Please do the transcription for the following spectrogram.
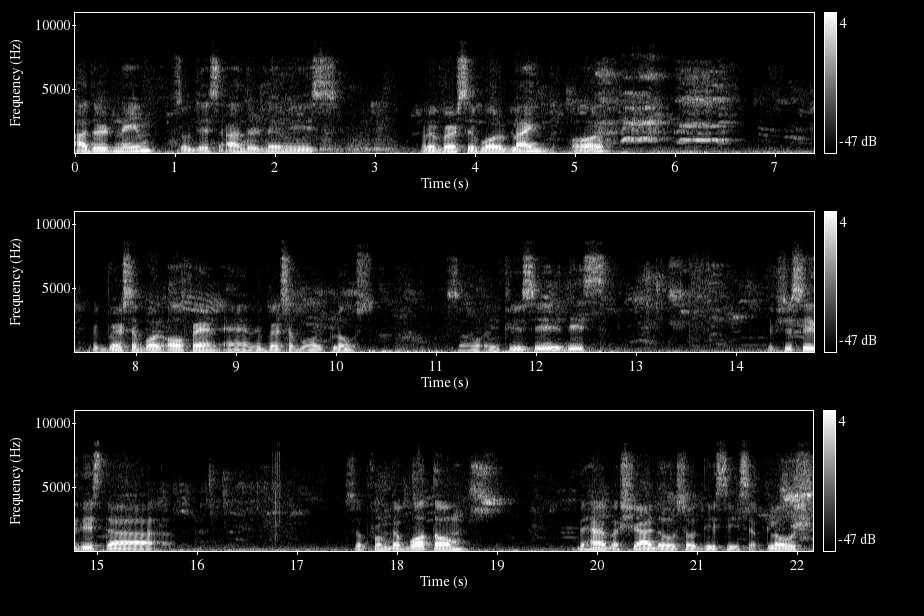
other name. So this other name is reversible blind or reversible open and reversible close. So if you see this if you see this the so from the bottom they have a shadow. So this is a close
